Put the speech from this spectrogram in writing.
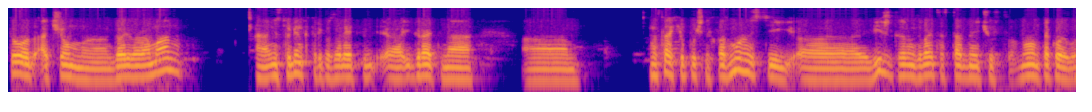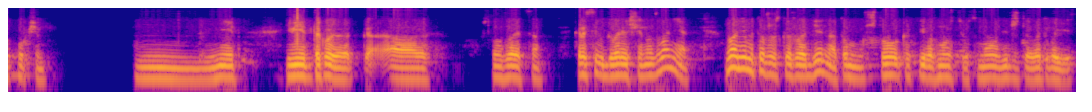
то, о чем э, говорил Роман, э, инструмент, который позволяет э, играть на, на страхе упущенных возможностей, виджет, который называется «Стадное чувство». Ну, он такой вот, в общем, имеет, имеет такое, что называется, красиво говорящее название. Но о нем я тоже расскажу отдельно, о том, что, какие возможности у самого виджета у этого есть.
